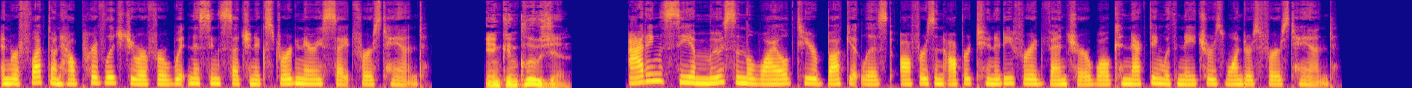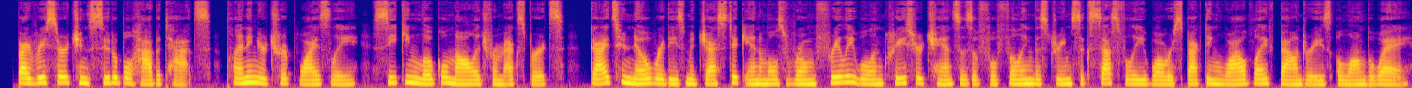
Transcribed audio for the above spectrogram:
and reflect on how privileged you are for witnessing such an extraordinary sight firsthand. In conclusion, Adding see a moose in the wild to your bucket list offers an opportunity for adventure while connecting with nature's wonders firsthand. By researching suitable habitats, planning your trip wisely, seeking local knowledge from experts, guides who know where these majestic animals roam freely will increase your chances of fulfilling this dream successfully while respecting wildlife boundaries along the way.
